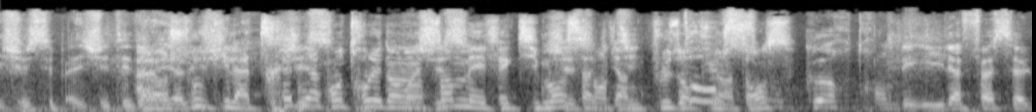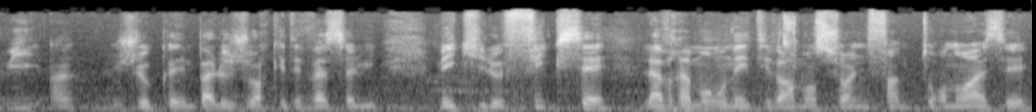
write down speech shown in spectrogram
je, sais pas. J'étais Alors je trouve qu'il a très bien contrôlé dans l'ensemble, mais effectivement ça devient de plus en plus intense. Son corps tremblait. Il a face à lui, un- je connais pas le joueur qui était face à lui, mais qui le fixait. Là vraiment, on était vraiment sur une fin de tournoi assez.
